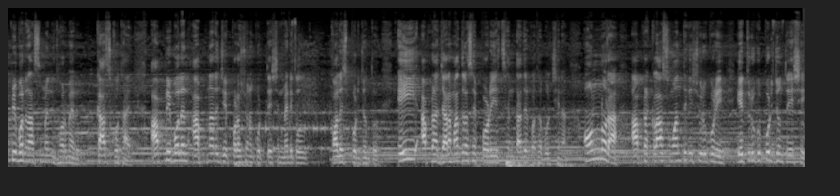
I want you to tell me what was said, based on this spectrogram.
আপনি বলেন আসমানি ধর্মের কাজ কোথায়? আপনি বলেন আপনার যে পড়াশোনা করতে এসেছেন মেডিকেল কলেজ পর্যন্ত, এই আপনার যারা মাদ্রাসায় পড়িয়েছেন তাদের কথা বলছি না। অন্যরা আপনার ক্লাস ওয়ান থেকে শুরু করে এতটুকু পর্যন্ত এসে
